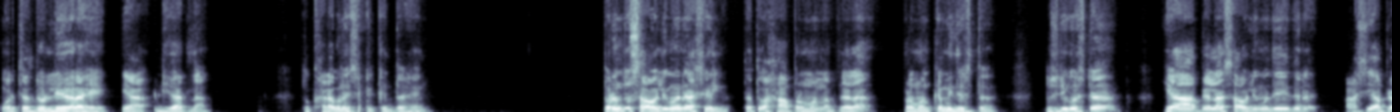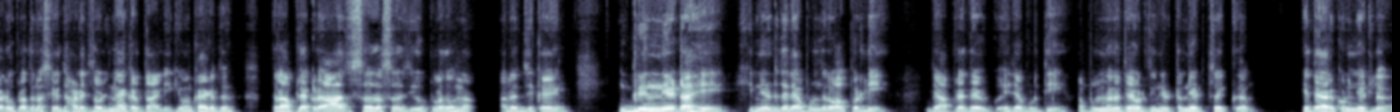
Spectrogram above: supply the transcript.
वरचा जो लेअर आहे या ढिगातला, तो खराब होण्याची शक्यता आहे. परंतु सावलीमध्ये असेल, तर तो हा प्रमाण आपल्याला प्रमाण कमी दिसतं. दुसरी गोष्ट, ह्या आपल्याला सावलीमध्ये जर अशी आपल्याकडे उपलब्ध नसेल, झाडाची सावली नाही करता आली किंवा काय करतं, तर आपल्याकडे आज सहजासहजी उपलब्ध होणारं जे काही ग्रीन नेट आहे, ही नेट जरी आपण जर वापरली, जे आपल्या त्या ह्याच्यापुरती, आपण मला त्यावरती नेट नेटचं एक हे तयार करून घेतलं,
